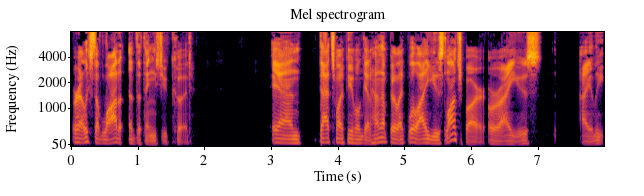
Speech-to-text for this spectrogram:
or at least a lot of the things you could. And that's why people get hung up. They're like, "Well, I use LaunchBar, or I use I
